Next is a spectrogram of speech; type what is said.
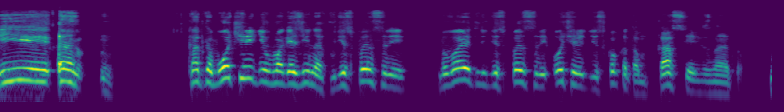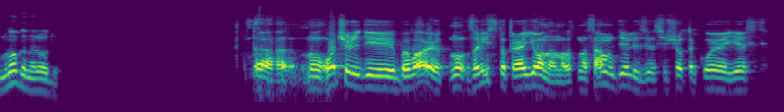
И как там очереди в магазинах, в диспенсере бывают ли диспенсеры очереди, сколько там касс, я не знаю, там, много народу? Да, ну, очереди бывают, ну, зависит от района, но на самом деле здесь еще такое есть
